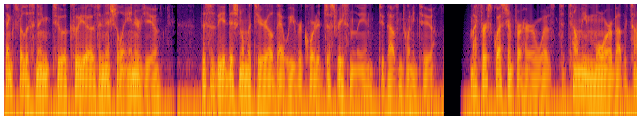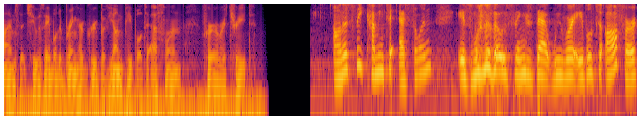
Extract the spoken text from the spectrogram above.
Thanks for listening to Akuyo's initial interview. This is the additional material that we recorded just recently in 2022. My first question for her was to tell me more about the times that she was able to bring her group of young people to Esalen for a retreat honestly, coming to Esalen is one of those things that we were able to offer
